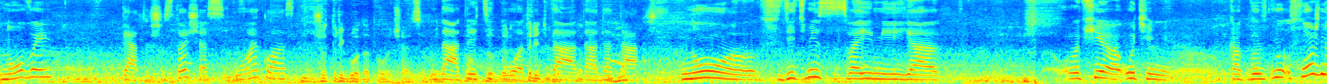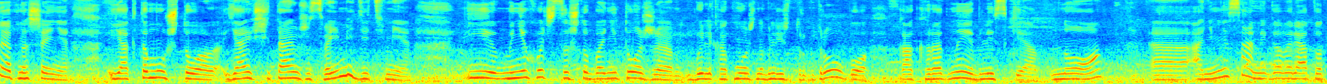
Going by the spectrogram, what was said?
новый, пятый, шестой, сейчас седьмой класс. Ну, Уже три года получается. вы- Да, ну, третий да, год. Третий да, год, да, да, да. Но с детьми со своими я вообще очень как бы ну, сложные отношения. Я к тому, что я их считаю уже своими детьми. И мне хочется, чтобы они тоже были как можно ближе друг к другу, как родные, близкие. Но э, они мне сами говорят, вот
